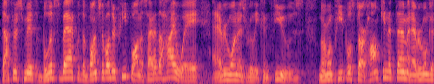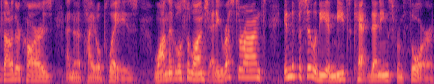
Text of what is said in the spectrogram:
Dr. Smith blips back with a bunch of other people on the side of the highway, and everyone is really confused. Normal people start honking at them, and everyone gets out of their cars, and then a title plays. Wanda goes to lunch at a restaurant in the facility and meets Kat Dennings from Thor.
